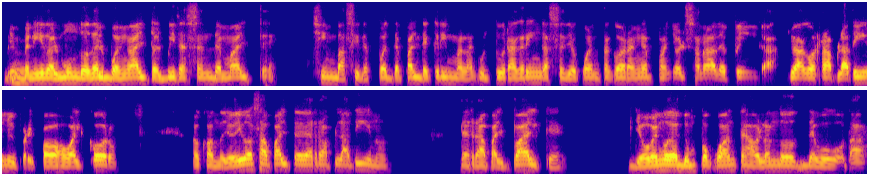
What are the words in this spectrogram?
Bienvenido al mundo del buen alto, olvídese de Marte chimbas y después de par de crismas la cultura gringa se dio cuenta que ahora en español sonaba de pinga. Yo hago rap latino y por ahí para abajo el coro. Pues cuando yo digo esa parte de rap latino, de rap al parque, yo vengo desde un poco antes hablando de Bogotá,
